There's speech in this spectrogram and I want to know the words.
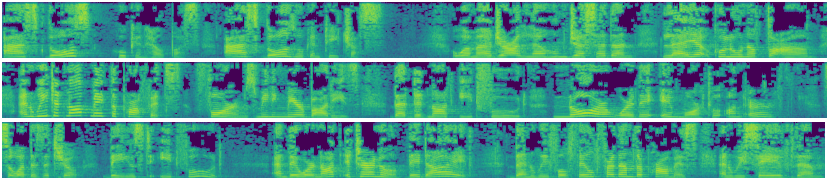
Ask those who can help us. Ask those who can teach us. وَمَا جَعَلْنَاهُمْ جَسَدًا لَا يَأْكُلُونَ الطَّعَامِ And we did not make the prophets forms, meaning mere bodies, that did not eat food, nor were they immortal on earth. So what does it show? They used to eat food. And they were not eternal. They died. Then we fulfilled for them the promise, and we saved them,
